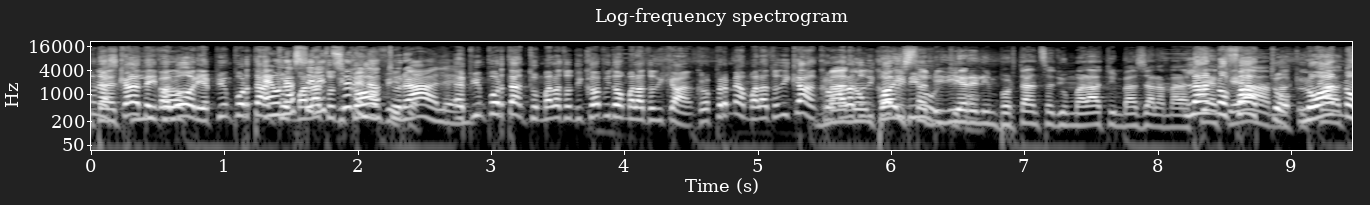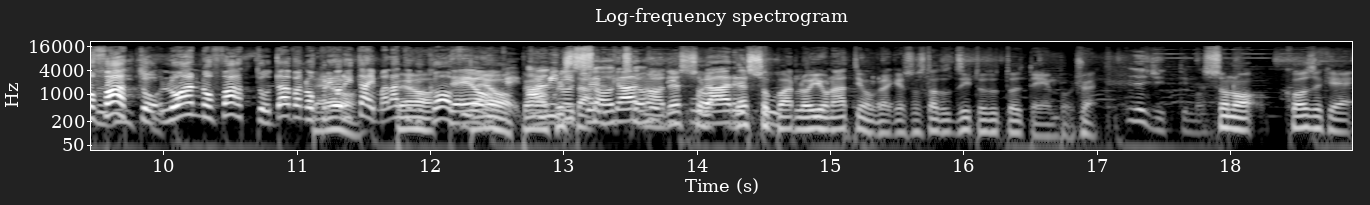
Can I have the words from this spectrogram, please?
una scala dei tentativo- valori, è più importante È un malato di Covid. naturale. È più importante un malato di Covid o un malato di cancro. Per me è un malato di cancro, un Ma malato non di puoi Covid stabilire l'importanza di un malato in base alla malattia L'hanno che ha, fatto, ma che lo hanno fatto, dici? lo hanno fatto, davano Teo, priorità ai malati però- di Covid. Teo, Teo, ok, però questa- no, di adesso, curare adesso parlo io un attimo perché sono stato zitto tutto il tempo. Cioè, Legittimo. sono cose che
